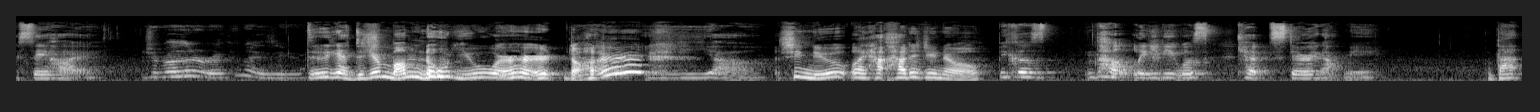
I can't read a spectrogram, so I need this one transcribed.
say hi. She probably didn't recognize you. Did, yeah. Did your mom know you were her daughter? Yeah, She knew. Like, how, how did you know because that lady was kept staring at me. That?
